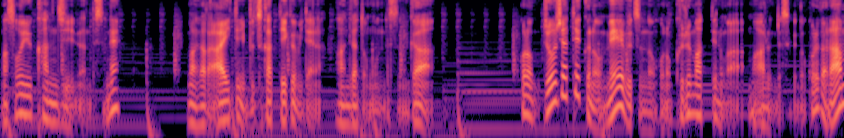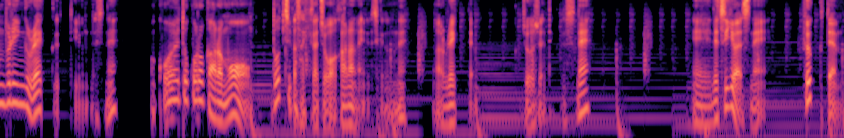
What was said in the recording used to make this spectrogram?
まあ、そういう感じなんですね。まあだから相手にぶつかっていくみたいな感じだと思うんですが、このジョージアテックの名物のこの車っていうのが、まあ、るんですけど、これがランブリングレックっていうんですね。こういうところからも、どっちが先かちょっとわからないんですけどね。まあ、レックでもジョージアテックですね。えー、で、次はですね、フックテン、も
